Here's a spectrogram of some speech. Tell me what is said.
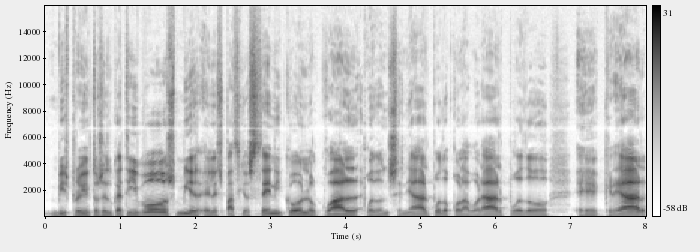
mis proyectos educativos, el espacio escénico en el cual puedo enseñar, puedo colaborar, puedo eh, crear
